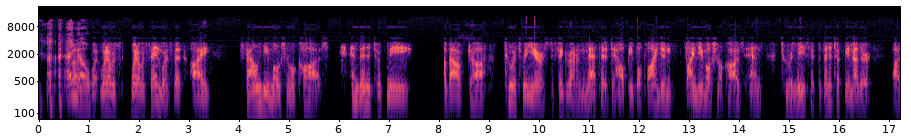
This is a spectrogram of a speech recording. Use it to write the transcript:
I But know. What, what I was what I was saying was that I found the emotional cause, and then it took me about uh, two or three years to figure out a method to help people find and find the emotional cause and to release it. But then it took me another uh,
